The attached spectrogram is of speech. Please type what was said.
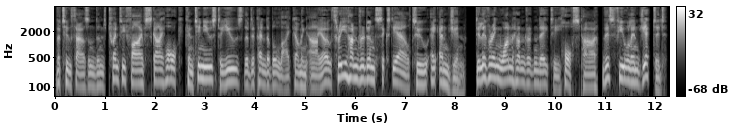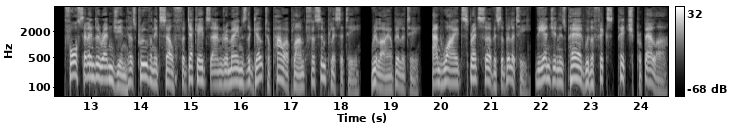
the 2025 Skyhawk continues to use the dependable Lycoming IO 360L2A engine, delivering 180 horsepower. This fuel-injected, four-cylinder engine has proven itself for decades and remains the go-to power plant for simplicity, reliability, and widespread serviceability. The engine is paired with a fixed-pitch propeller,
